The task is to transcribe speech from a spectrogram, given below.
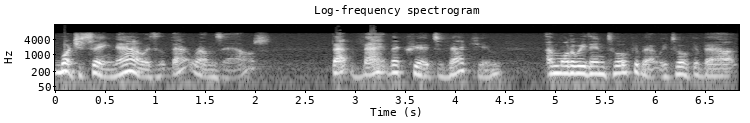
what you're seeing now is that that runs out, that va- that creates a vacuum, and what do we then talk about? We talk about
